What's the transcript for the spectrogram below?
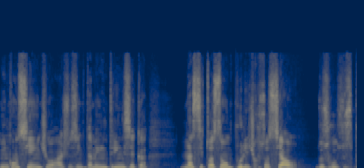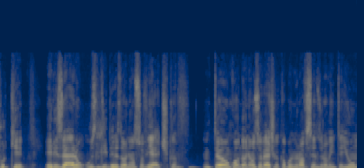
inconsciente, eu acho, assim, também intrínseca na situação político-social dos russos. Por quê? Eles eram os líderes da União Soviética. Então, quando a União Soviética acabou em 1991,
